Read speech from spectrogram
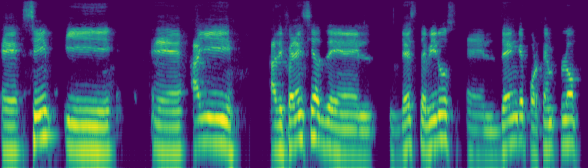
Eh, sí, y eh, hay, a diferencia de este virus, el dengue, por ejemplo,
